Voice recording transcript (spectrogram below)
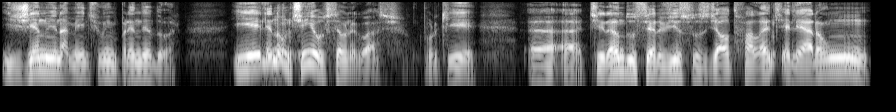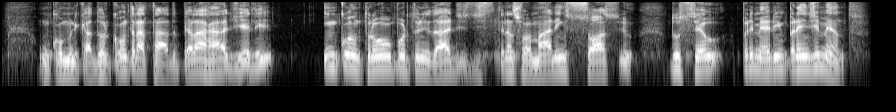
e genuinamente um empreendedor. E ele não tinha o seu negócio, porque Uh, uh, tirando os serviços de alto-falante, ele era um, um comunicador contratado pela rádio e ele encontrou a oportunidade de se transformar em sócio do seu primeiro empreendimento.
